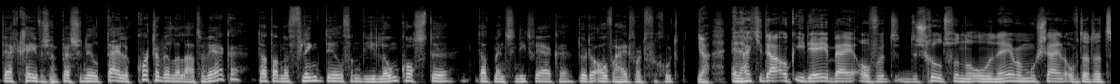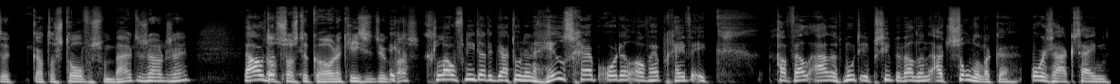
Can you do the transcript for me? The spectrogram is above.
werkgevers hun personeel tijdelijk korter willen laten werken, dat dan een flink deel van die loonkosten, dat mensen niet werken, door de overheid wordt vergoed. Ja, en had je daar ook ideeën bij over het de schuld van de ondernemer moest zijn... of dat het eh, catastrofes van buiten zouden zijn? Nou, Zoals, zoals de coronacrisis natuurlijk was. Ik geloof niet dat ik daar toen een heel scherp oordeel over heb gegeven. Ik gaf wel aan, het moet in principe wel een uitzonderlijke oorzaak zijn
